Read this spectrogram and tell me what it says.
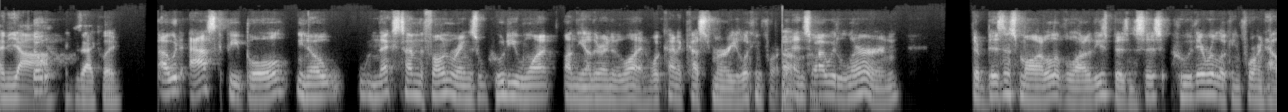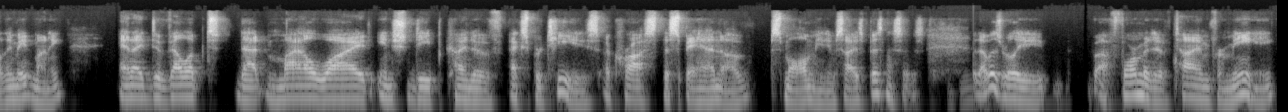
and yeah, So- exactly. I would ask people, you know, next time the phone rings, who do you want on the other end of the line? What kind of customer are you looking for? Oh. And so I would learn their business model of a lot of these businesses, who they were looking for, and how they made money. And I developed that mile wide, inch deep kind of expertise across the span of small, medium sized businesses. Mhm. That was really a formative time for me.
